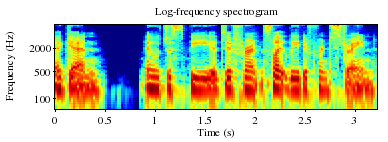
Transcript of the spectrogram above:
again. It would just be a different, slightly different strain.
